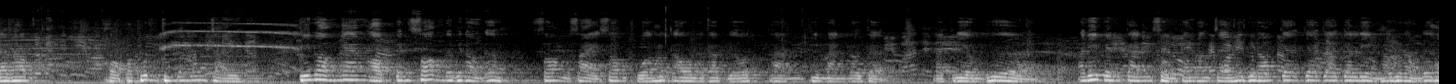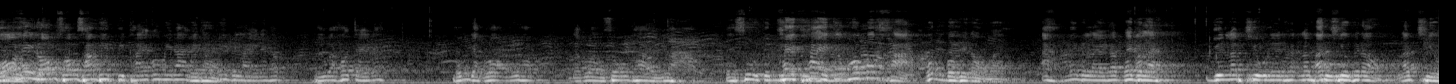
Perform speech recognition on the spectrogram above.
นะครับ ขอบพระคุณทุกกำลังใจ พี่น้องย่างออกเป็นซ่องเด้อพี่น้องเด้อซ่องใส่ซ่องขัวให้เก่านะครับ เดี๋ยวทางทีมงานเราจะมาเตรียมเพื่อ อันนี้เป็นการส่งกำลังใจให้พี่น้องอย่าอย่าอย่าอย่าเล่งให้พี่น้องเด้อขอให้ร้องสองสามเพลงปิดท้ายก็ไม่ได้ไม่ได้ไม่เป็นไรนะครับ ถือว่าเข้าใจนะ ผมอยากลองอยู่ครับอยากลองส่งท้ายอยู่แต่สู้จนคล้ายๆก็เพราะว่าขาดพ้นบ่พี่น้องมาอะไม่เป็นไรครับไม่เป็นไรยืนรับคิวเลยนะฮะรับรับคิคิววพี่น้องรับคิว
